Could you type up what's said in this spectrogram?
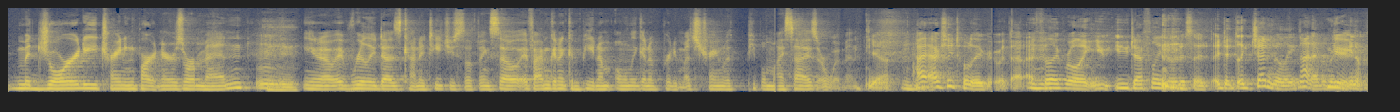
majority training partners were men, mm-hmm. you know, it really does kind of teach you something. So if I'm going to compete, I'm only going to pretty much train with people my size or women. Yeah, mm-hmm. I actually totally agree with that. I feel mm-hmm. like rolling, you you definitely notice it. Like generally, not everybody, Yeah. you know,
